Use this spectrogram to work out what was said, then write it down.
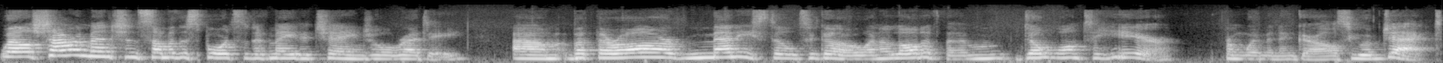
Well, Sharron mentioned some of the sports that have made a change already, um, but there are many still to go, and a lot of them don't want to hear from women and girls who object.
